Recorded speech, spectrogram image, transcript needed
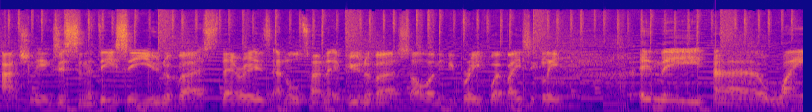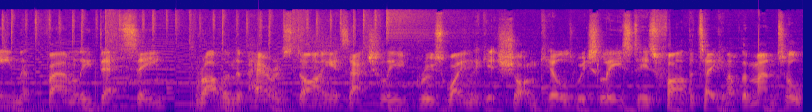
actually exists in the DC universe. There is an alternative universe, I'll only be brief, where basically in the uh, Wayne family death scene, rather than the parents dying, it's actually Bruce Wayne that gets shot and killed, which leads to his father taking up the mantle,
